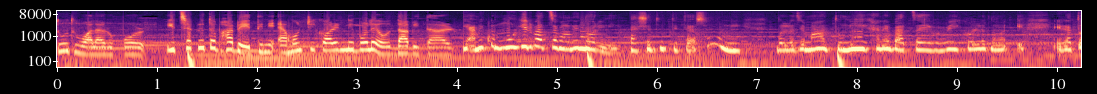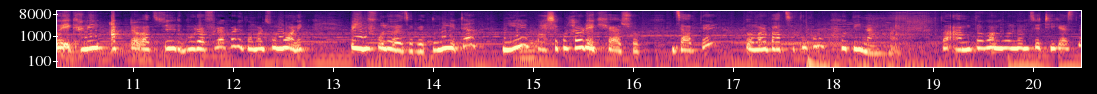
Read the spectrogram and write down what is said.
দুধওয়ালার উপর। ইচ্ছাকৃতভাবে তিনি এমনটি করেননি বলেও দাবি তার। আমি তো মুরগির বাচ্চা কোনোদিন ধরিনি। পাশে দুধ দিতে আসেন। উনি বলল যে, মা, তুমি এখানে বাচ্চা এভাবেই করলে তোমার এটা তো এখানেই আটটা বাচ্চা যদি ঘোরাফেরা করে, তোমার জন্য অনেক পেইনফুল হয়ে যাবে। তুমি এটা নিয়ে পাশে কোথাও রেখে আসো, যাতে তোমার বাচ্চাদের কোনো ক্ষতি না হয়। তো আমি তখন বললাম যে ঠিক আছে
